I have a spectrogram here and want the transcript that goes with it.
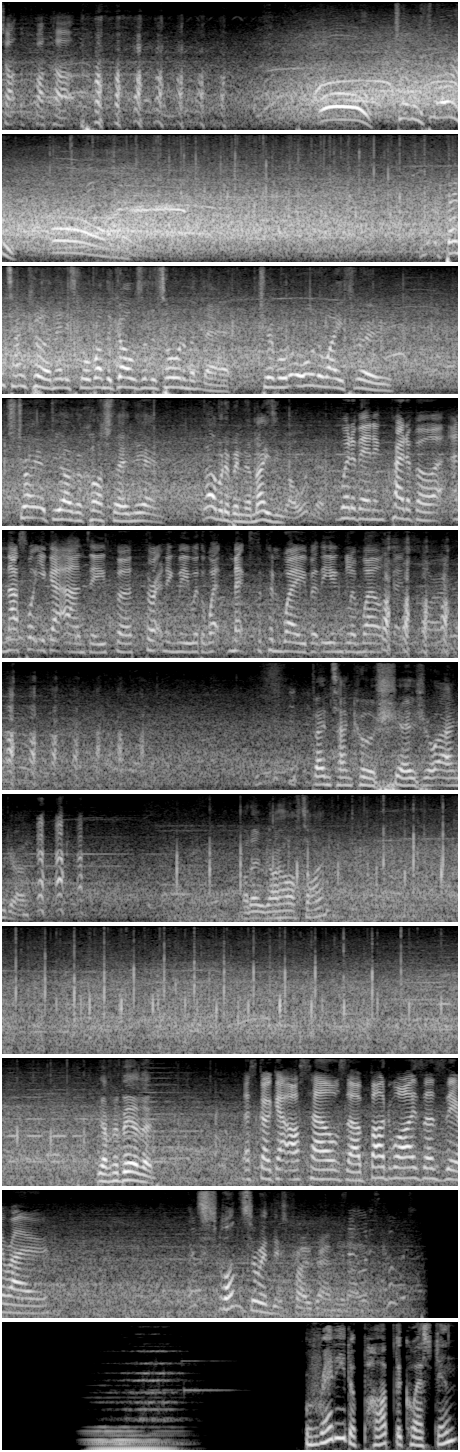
shut the fuck up. Oh, dribble through. Oh. Ben Bentancur nearly scored one of the goals of the tournament there. Dribbled all the way through, straight at Diogo Costa in the end. That would have been an amazing goal, wouldn't it? Would have been incredible, and that's what you get, Andy, for threatening me with a wet Mexican wave at the England Wales game tomorrow. Bentancur shares your anger. well, there we go, half time. You having a beer then? Let's go get ourselves a Budweiser Zero. Sponsoring this program, you Is that know. what it's called? Ready to pop the question?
